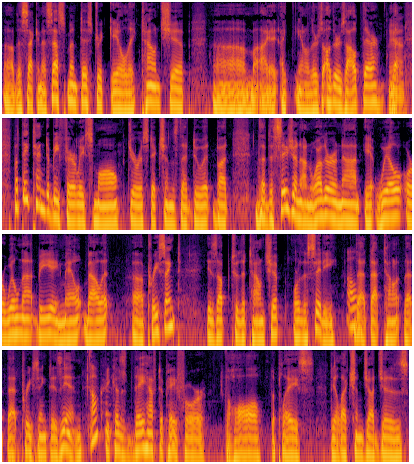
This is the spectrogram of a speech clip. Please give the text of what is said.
Uh, the Second Assessment District, Gail Lake Township. Um, I, I, you know, there's others out there, yeah. that, but they tend to be fairly small jurisdictions that do it. But the decision on whether or not it will or will not be a mail ballot uh, precinct is up to the township or the city oh. that that town that that precinct is in, okay. because they have to pay for the hall, the place, the election judges,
